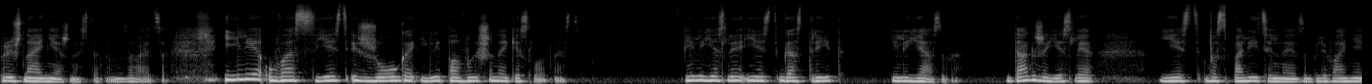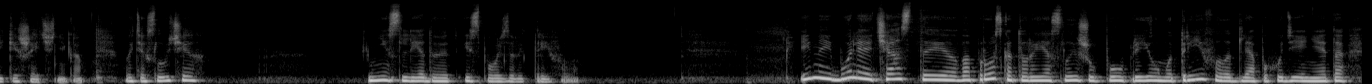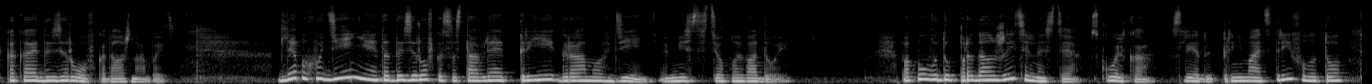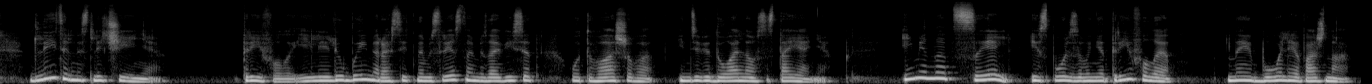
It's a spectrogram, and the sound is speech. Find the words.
брюшная нежность это называется, или у вас есть изжога или повышенная кислотность, или если есть гастрит или язва. Также если есть воспалительные заболевания кишечника. В этих случаях не следует использовать трифолу. И наиболее частый вопрос, который я слышу по приему трифола для похудения, это какая дозировка должна быть. Для похудения эта дозировка составляет 3 грамма в день вместе с теплой водой. По поводу продолжительности, сколько следует принимать трифолу, то длительность лечения трифолы или любыми растительными средствами зависит от вашего индивидуального состояния. Именно цель использования трифолы наиболее важна.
